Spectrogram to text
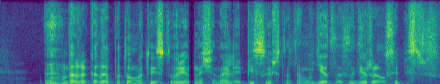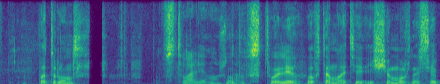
Даже когда потом эту историю начинали описывать, что там где-то задержался патрон, в стволе, ну что? В стволе, в автомате еще можно себе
